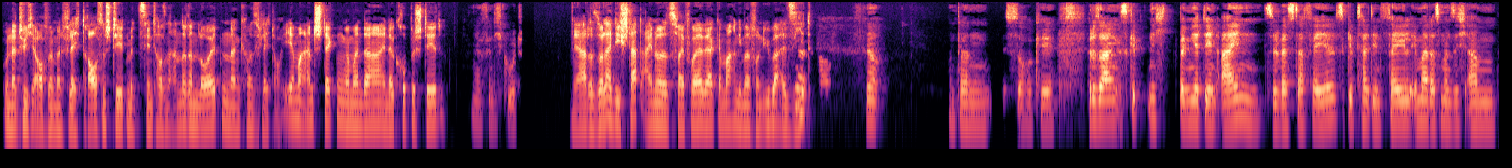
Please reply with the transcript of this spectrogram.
Und natürlich auch, wenn man vielleicht draußen steht mit 10.000 anderen Leuten, dann kann man sich vielleicht auch eher mal anstecken, wenn man da in der Gruppe steht. Ja, finde ich gut. Ja, da soll halt die Stadt ein oder zwei Feuerwerke machen, die man von überall sieht. Ja, genau. ja. Und dann ist es auch okay. Ich würde sagen, es gibt nicht bei mir den einen Silvester-Fail. Es gibt halt den Fail immer, dass man sich am,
